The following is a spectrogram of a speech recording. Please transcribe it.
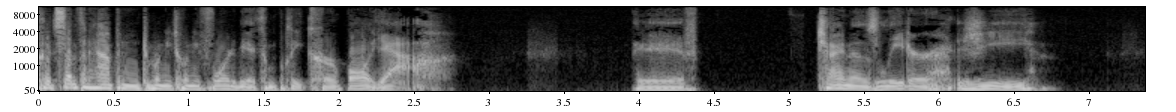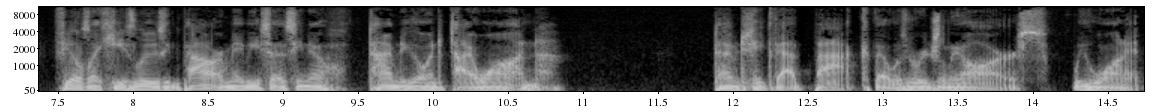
Could something happen in 2024 to be a complete curveball? Yeah. If China's leader, Xi, feels like he's losing power, maybe he says, you know, time to go into Taiwan. Time to take that back. That was originally ours. We want it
